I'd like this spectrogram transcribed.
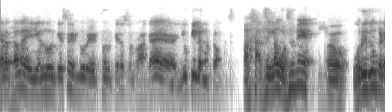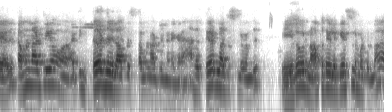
ஏறத்தாழ எழுநூறு கேஸோ எண்ணூறு எட்நூறு கேஸோ சொல்றாங்க யூபியில மட்டும். அதெல்லாம் ஒண்ணுமே ஒரு இதுவும் கிடையாது. தமிழ்நாட்டிலயும் ஐ திங்க் தேர்ட் லார்ஜஸ்ட் தமிழ்நாட்டிலும் நினைக்கிறேன். அந்த தேர்ட் லார்ஜஸ்ட்ல வந்து ஏதோ ஒரு நாற்பத்தேழு கேஸ்ல மட்டும்தான்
